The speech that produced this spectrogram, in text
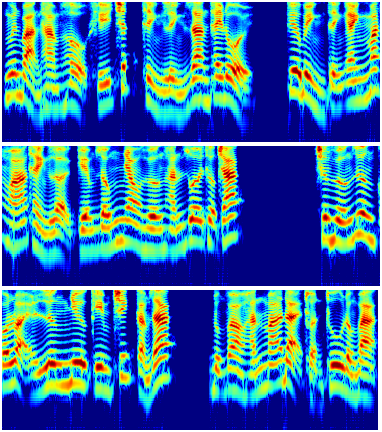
nguyên bản hàm hậu khí chất thình lình gian thay đổi, kia bình tĩnh ánh mắt hóa thành lợi kiếm giống nhau hướng hắn rôi thượng trác. Trương hướng dương có loại lưng như kim trích cảm giác, đụng vào hắn mã đại thuận thu đồng bạc,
